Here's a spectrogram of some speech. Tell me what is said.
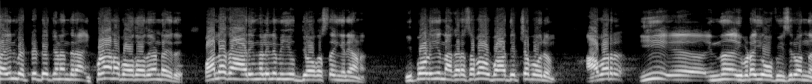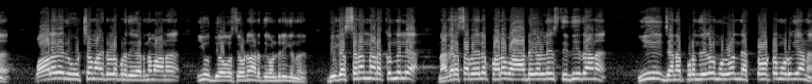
സൈൻ വെട്ടിട്ട് വെക്കണം എന്തിനാ? ഇപ്പോഴാണ് ബോധോദയം ഉണ്ടായത് പല കാര്യങ്ങളിലും ഈ ഉദ്യോഗസ്ഥ ഇങ്ങനെയാണ്. ഇപ്പോൾ ഈ നഗരസഭാ ഉപാധ്യക്ഷ പോലും അവർ ഈ ഇന്ന് ഇവിടെ ഈ ഓഫീസിൽ വന്ന് വളരെ രൂക്ഷമായിട്ടുള്ള പ്രതികരണമാണ് ഈ ഉദ്യോഗസ്ഥയോട് നടത്തിക്കൊണ്ടിരിക്കുന്നത്. വികസനം നടക്കുന്നില്ല. നഗരസഭയിലെ പല വാർഡുകളിലെയും സ്ഥിതി ഇതാണ്. ഈ ജനപ്രതിനിധികൾ മുഴുവൻ നെട്ടോട്ടം ഓടുകയാണ്.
